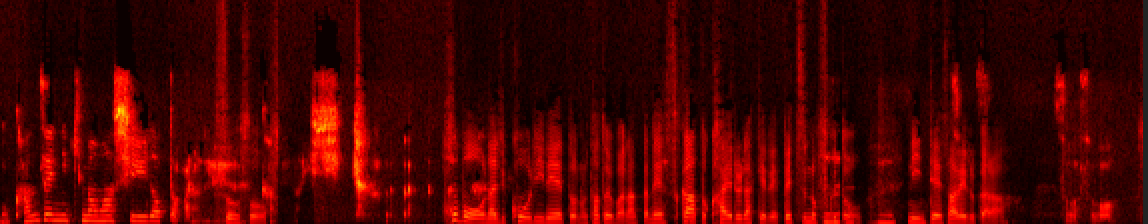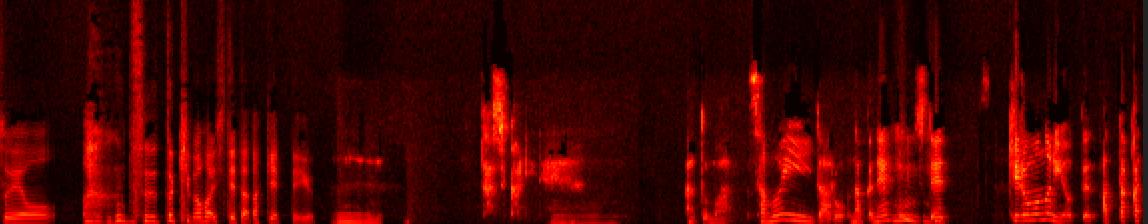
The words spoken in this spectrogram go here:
もう完全に着回しだったからね。そうそう。ほぼ同じコーディネートの、例えばなんかね、スカート変えるだけで別の服とうん。うん認定されるから、そうそそれを ずっと着回してただけっていう。う、うん、確かにね、あとまあ寒いだろう。なんかねこうして着るものによってあったか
